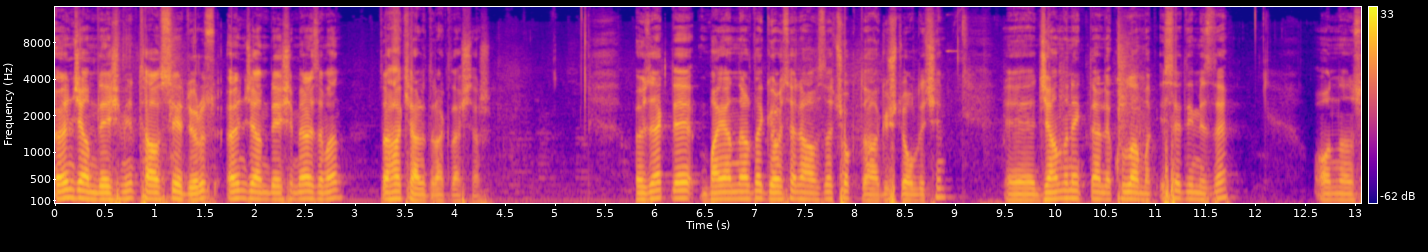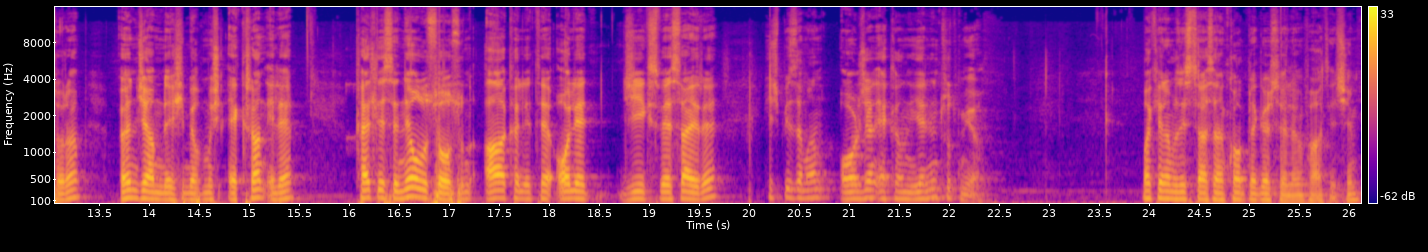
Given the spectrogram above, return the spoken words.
ön cam değişimini tavsiye ediyoruz. Ön cam değişimi her zaman daha karlıdır arkadaşlar. Özellikle bayanlarda görsel hafıza çok daha güçlü olduğu için e, canlı renklerle kullanmak istediğimizde ondan sonra ön cam değişim yapılmış ekran ile kalitesi ne olursa olsun A kalite, OLED, GX vesaire hiçbir zaman orijinal ekranın yerini tutmuyor. Makinemizi istersen komple gösterelim Fatih'ciğim.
